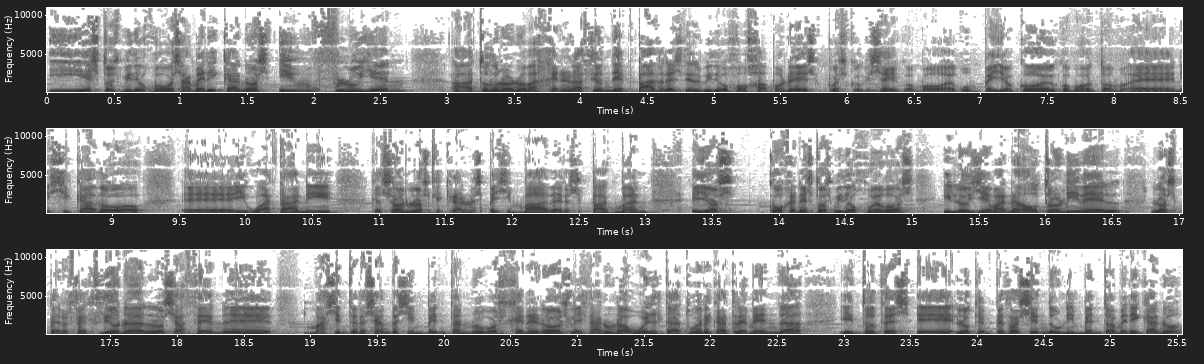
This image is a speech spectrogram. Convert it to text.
y estos videojuegos americanos influyen a toda una nueva generación de padres del videojuego japonés, pues que sé, como Gunpei Yokoi, como Tom- eh, Nishikado, eh, Iwatani, que son los que crearon Space Invaders, Pac-Man. Ellos cogen estos videojuegos y los llevan a otro nivel, los perfeccionan, los hacen eh, más interesantes, inventan nuevos géneros, les dan una vuelta a tuerca tremenda y entonces eh, lo que empezó siendo un invento americano,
